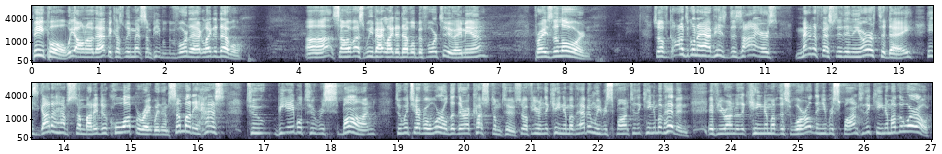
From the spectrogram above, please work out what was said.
people. We all know that because we met some people before that act like the devil. Uh huh. Some of us, we've acted like the devil before too. Amen. Praise the Lord. So if God's going to have His desires manifested in the earth today, he's got to have somebody to cooperate with him. Somebody has to be able to respond to whichever world that they're accustomed to. So if you're in the kingdom of heaven, we respond to the kingdom of heaven. If you're under the kingdom of this world, then you respond to the kingdom of the world.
